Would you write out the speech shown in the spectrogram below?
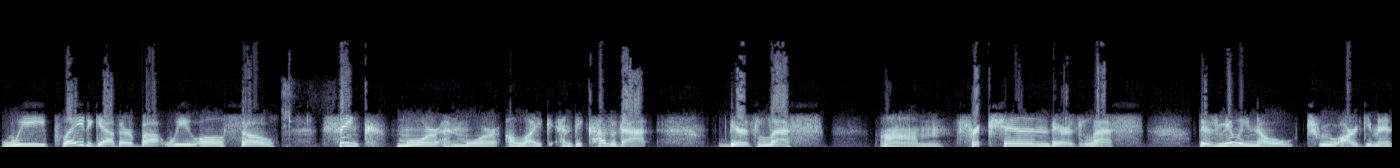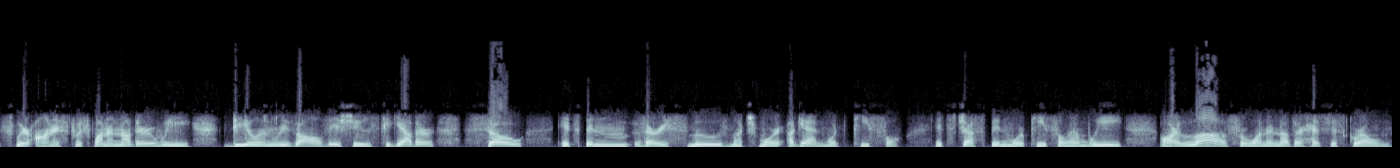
we play together, but we also think more and more alike, and because of that, there's less um, friction. There's less there's really no true arguments. We're honest with one another. We deal and resolve issues together. So it's been very smooth, much more, again, more peaceful. It's just been more peaceful and we, our love for one another has just grown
